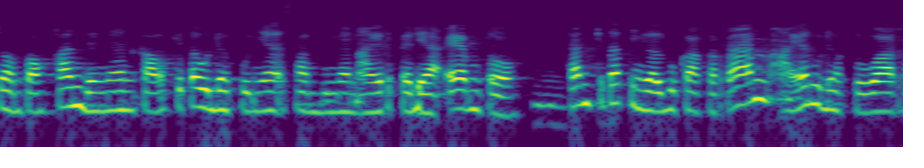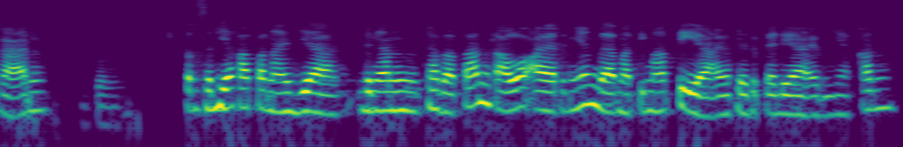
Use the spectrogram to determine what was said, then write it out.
contohkan dengan kalau kita udah punya sambungan air PDAM tuh. Hmm. Kan kita tinggal buka keran, air udah keluar kan. Betul tersedia kapan aja dengan catatan kalau airnya nggak mati-mati ya air dari PDAM-nya kan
